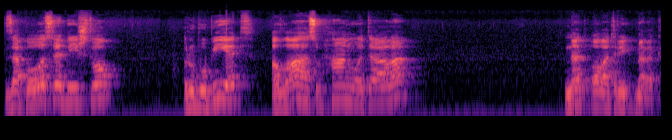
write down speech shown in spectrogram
za posredništvo rububijet Allaha subhanahu wa ta'ala nad ova tri meleka.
